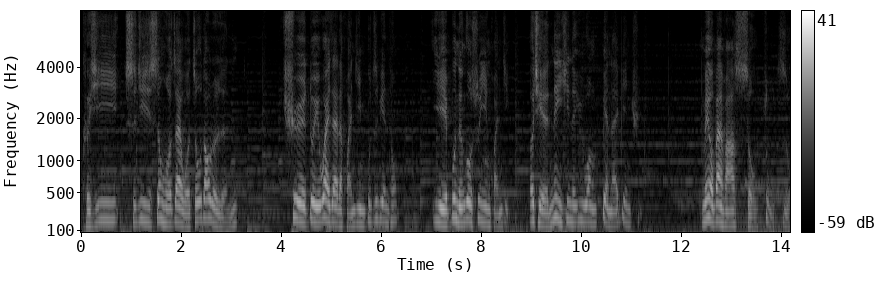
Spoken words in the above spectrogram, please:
可惜，实际生活在我周遭的人，却对外在的环境不知变通，也不能够顺应环境，而且内心的欲望变来变去，没有办法守住自我。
